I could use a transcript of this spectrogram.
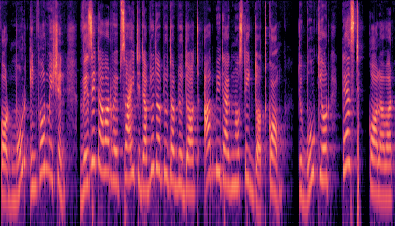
For more information, visit our website www.rbdiagnostic.com. To book your test, call our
